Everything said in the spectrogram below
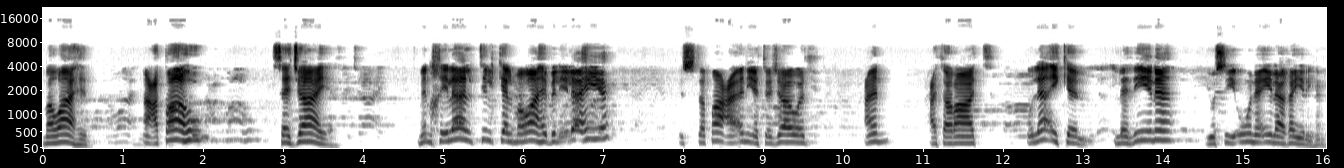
مواهب أعطاه سجايا. من خلال تلك المواهب الإلهية استطاع أن يتجاوز عن عثرات أولئك الذين يسيئون إلى غيرهم.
